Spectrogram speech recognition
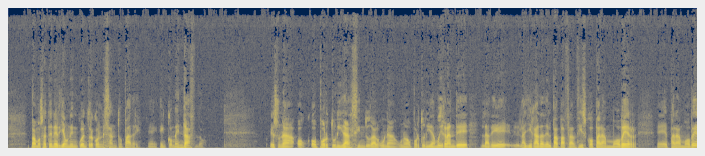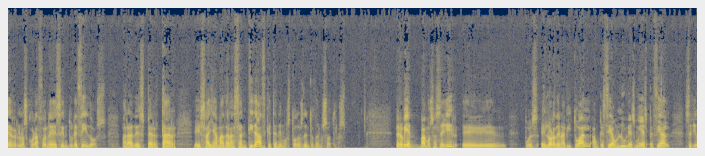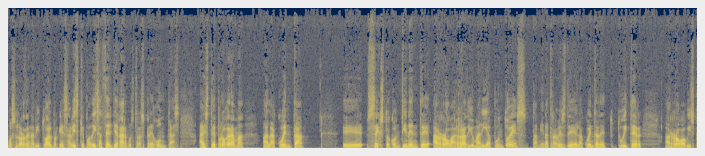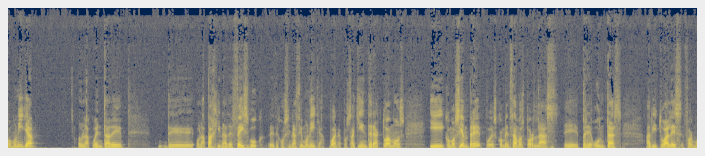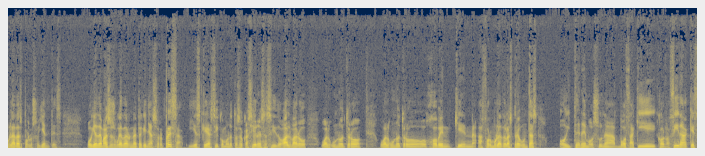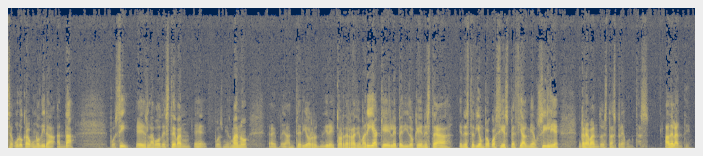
vamos a tener ya un encuentro con el Santo Padre. ¿eh? Encomendadlo. Es una oportunidad, sin duda alguna, una oportunidad muy grande la de la llegada del Papa Francisco para mover eh, para mover los corazones endurecidos, para despertar esa llamada a la santidad que tenemos todos dentro de nosotros. Pero bien, vamos a seguir eh, pues el orden habitual, aunque sea un lunes muy especial, seguimos el orden habitual porque sabéis que podéis hacer llegar vuestras preguntas a este programa a la cuenta eh, sextocontinente arroba radiomaria.es, también a través de la cuenta de Twitter arroba obispo munilla, o la cuenta de, o la página de Facebook eh, de José Ignacio Munilla. Bueno, pues aquí interactuamos y como siempre, pues comenzamos por las eh, preguntas habituales formuladas por los oyentes. Hoy además os voy a dar una pequeña sorpresa y es que así como en otras ocasiones ha sido Álvaro o algún otro o algún otro joven quien ha formulado las preguntas, hoy tenemos una voz aquí conocida que seguro que alguno dirá, anda. Pues sí, es la voz de Esteban, ¿eh? pues mi hermano, eh, anterior director de Radio María, que le he pedido que en, esta, en este día un poco así especial me auxilie grabando estas preguntas. Adelante.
